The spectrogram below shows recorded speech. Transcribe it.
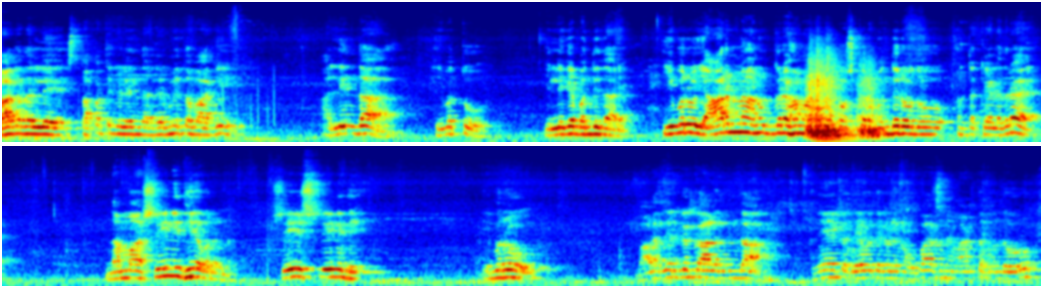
ಭಾಗದಲ್ಲಿ ಸ್ಥಪತಿಗಳಿಂದ ನಿರ್ಮಿತವಾಗಿ ಅಲ್ಲಿಂದ ಇವತ್ತು ಇಲ್ಲಿಗೆ ಬಂದಿದ್ದಾರೆ. ಇವರು ಯಾರನ್ನ ಅನುಗ್ರಹ ಮಾಡೋದಕ್ಕೋಸ್ಕರ ಬಂದಿರೋದು ಅಂತ ಕೇಳಿದ್ರೆ ನಮ್ಮ ಶ್ರೀನಿಧಿ ಅವರನ್ನು. ಶ್ರೀ ಶ್ರೀನಿಧಿ. ಇವರು ಬಹಳ ದೀರ್ಘಕಾಲದಿಂದ ಅನೇಕ ದೇವತೆಗಳನ್ನು ಉಪಾಸನೆ ಮಾಡ್ತಾ ಬಂದವರು.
